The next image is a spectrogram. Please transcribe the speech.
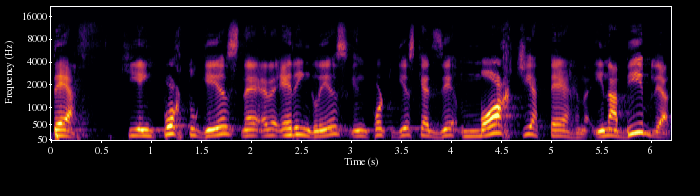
Death, que em português, né, era em inglês, em português quer dizer morte eterna. E na Bíblia,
